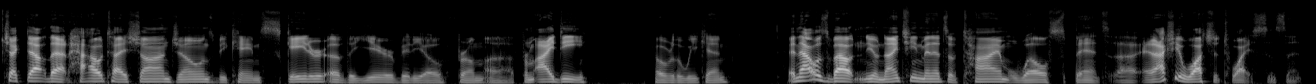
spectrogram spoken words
checked out that how Tyshawn Jones became Skater of the Year video from uh, from ID over the weekend and that was about you know 19 minutes of time well spent. Uh, and I actually watched it twice since then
